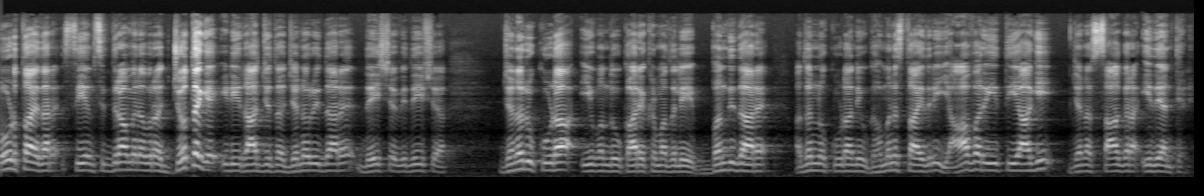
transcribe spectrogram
ನೋಡ್ತಾ ಇದ್ದಾರೆ. ಸಿ ಎಂ ಸಿದ್ದರಾಮಯ್ಯವರ ಜೊತೆಗೆ ಇಡೀ ರಾಜ್ಯದ ಜನರು ಇದ್ದಾರೆ. ದೇಶ, ವಿದೇಶ ಜನರು ಕೂಡ ಈ ಒಂದು ಕಾರ್ಯಕ್ರಮದಲ್ಲಿ ಬಂದಿದ್ದಾರೆ. ಅದನ್ನು ಕೂಡ ನೀವು ಗಮನಿಸ್ತಾ ಇದ್ದೀರಿ ಯಾವ ರೀತಿಯಾಗಿ ಜನಸಾಗರ ಇದೆ ಅಂತೇಳಿ.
